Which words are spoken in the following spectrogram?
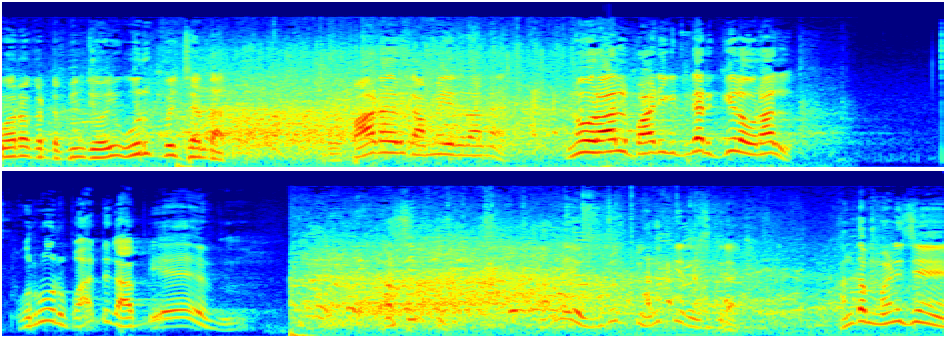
முறக்கட்டை பிஞ்சு போய் ஊருக்கு போய் சேர்ந்தார். ஒரு பாடகருக்கு அமையிறது தானே. இன்னொரு ஆள் பாடிக்கிட்டு இருக்காரு கீழே ஒரு ஆள். ஒரு ஒரு பாட்டுக்கு அப்படியே ரசிப்பு. உருட்டி உருட்டி ரசிக்கிறார். அந்த மனுஷன்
